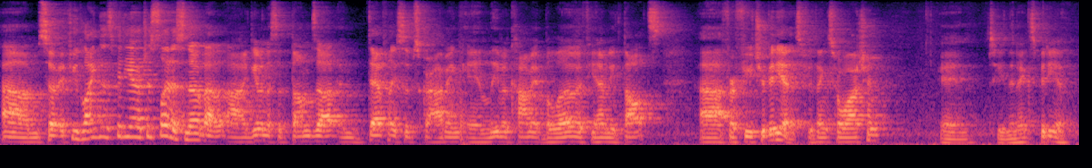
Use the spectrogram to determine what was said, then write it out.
Um, so if you like this video, just let us know about uh, giving us a thumbs up and definitely subscribing and leave a comment below if you have any thoughts uh, for future videos. So thanks for watching and see you in the next video.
